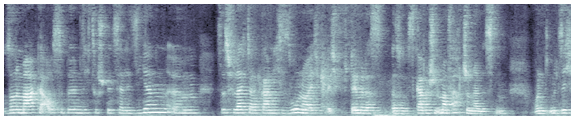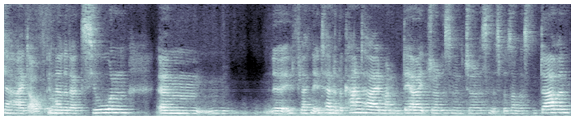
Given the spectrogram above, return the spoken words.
so eine Marke auszubilden, sich zu spezialisieren. Ähm, das ist vielleicht auch gar nicht so neu. Ich, ich stelle mir das, also es gab ja schon immer Fachjournalisten und mit Sicherheit auch in der Redaktion ähm, eine, vielleicht eine interne Bekanntheit. Man, der Journalist oder die Journalistin ist besonders gut darin.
